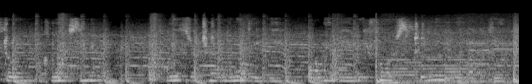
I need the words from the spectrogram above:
storm closing. Please return immediately, or we may be forced to leave without you.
